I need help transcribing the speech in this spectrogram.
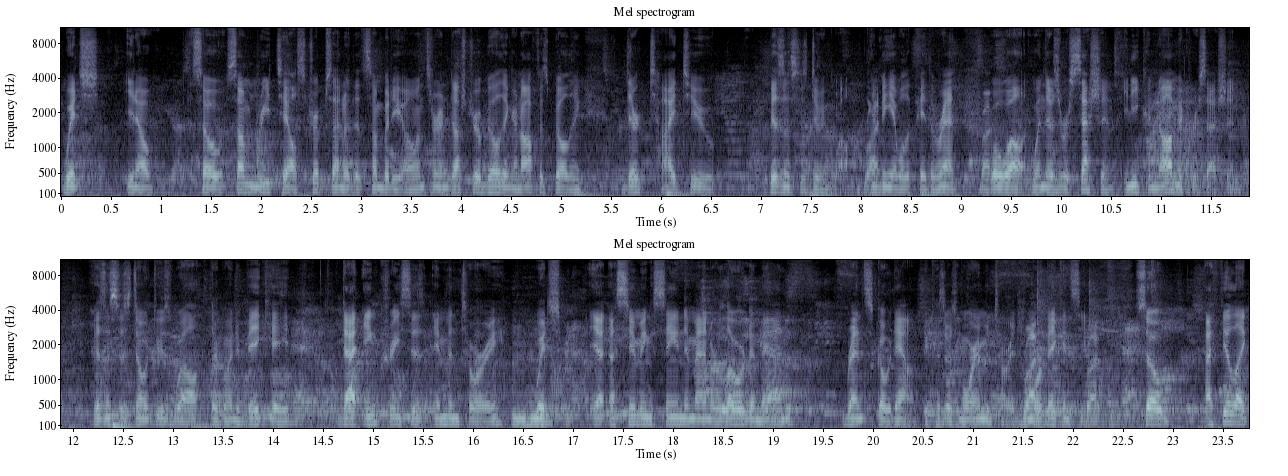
which you know. So some retail strip center that somebody owns, or industrial building, or an office building, they're tied to businesses doing well Right. and being able to pay the rent. Right. Well, well, when there's a recession, an economic recession, businesses don't do as well. They're going to vacate. That increases inventory, Mm-hmm. which, assuming same demand or lower demand, rents go down because there's more inventory, there's Right. more vacancy. Right. So I feel like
